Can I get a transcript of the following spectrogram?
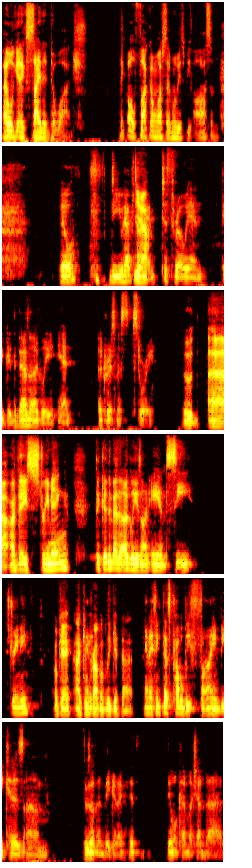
I will get excited to watch. Like, oh fuck, I'm gonna watch that movie. It's be awesome. Bill, do you have time Yeah. to throw in the Good, the Bad, and the Ugly and a Christmas story? Ooh, uh, are they streaming? The Good, the Bad, and the Ugly is on AMC streaming. Okay, I can And- probably get that. and I think that's probably fine because um, there's nothing they're gonna. It's, they won't cut much out of that,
